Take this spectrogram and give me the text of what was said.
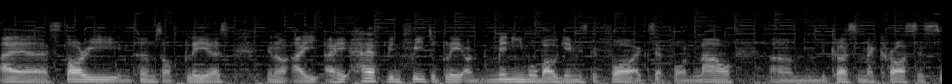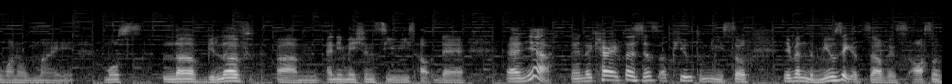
uh, story in terms of players. You know, I, I have been free to play on many mobile games before, except for now, um, because Macross is one of my most loved, beloved um, animation series out there. And yeah, and the characters just appeal to me. So even the music itself is awesome.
